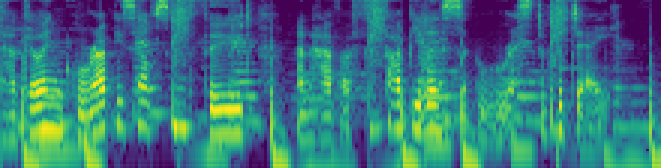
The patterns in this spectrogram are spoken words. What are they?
Now go and grab yourself some food and have a fabulous rest of the day.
